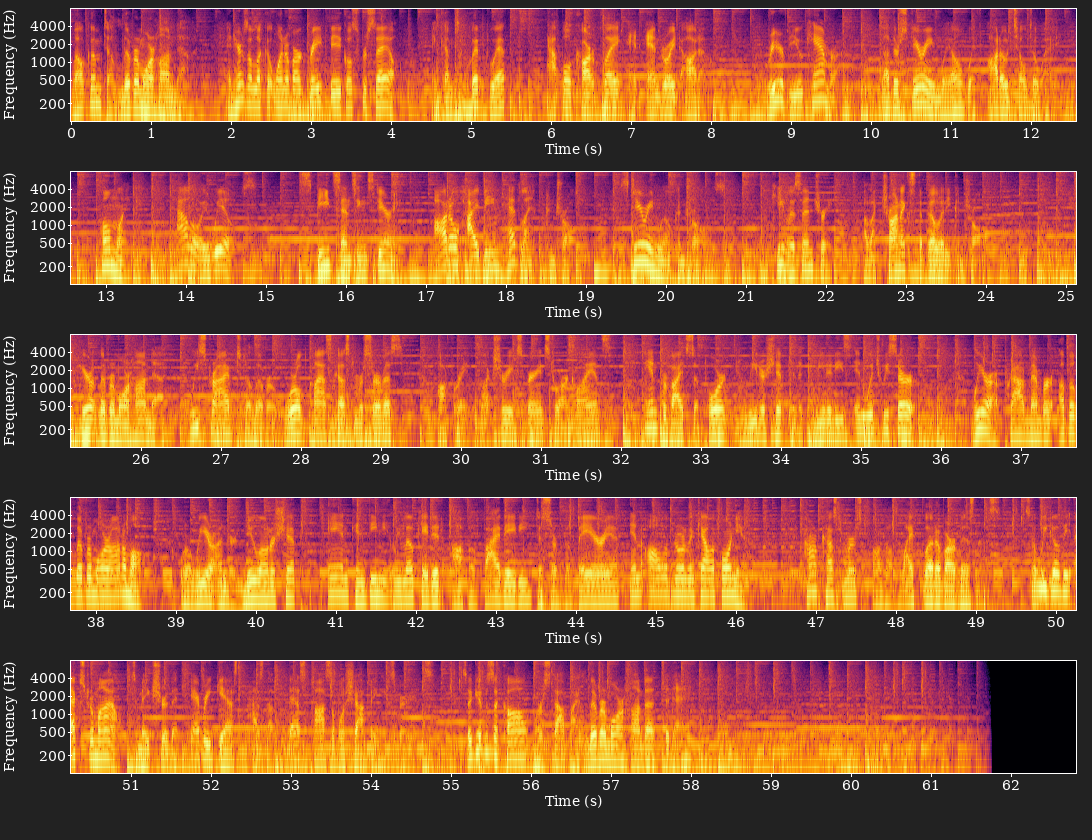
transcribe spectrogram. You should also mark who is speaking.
Speaker 1: Welcome to Livermore Honda, and here's a look at one of our great vehicles for sale. It comes equipped with Apple CarPlay and Android Auto, rear view camera, leather steering wheel with auto tilt away, HomeLink, alloy wheels, speed sensing steering, auto high beam headlamp control, steering wheel controls, keyless entry, electronic stability control. Here at Livermore Honda, we strive to deliver world class customer service, offer a luxury experience to our clients, and provide support and leadership to the communities in which we serve. We are a proud member of the Livermore Auto Mall, where we are under new ownership and conveniently located off of 580 to serve the Bay Area and all of Northern California. Our customers are the lifeblood of our business, so we go the extra mile to make sure that every guest has the best possible shopping experience. So give us a call or stop by Livermore Honda today.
